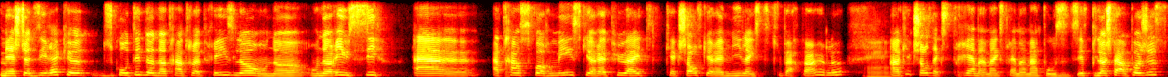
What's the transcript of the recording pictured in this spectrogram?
Mais je te dirais que du côté de notre entreprise, là, on a, on a réussi à, euh, à transformer ce qui aurait pu être quelque chose qui aurait mis l'Institut par terre là, Mhm. en quelque chose d'extrêmement, extrêmement positif. Puis là, je parle pas juste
